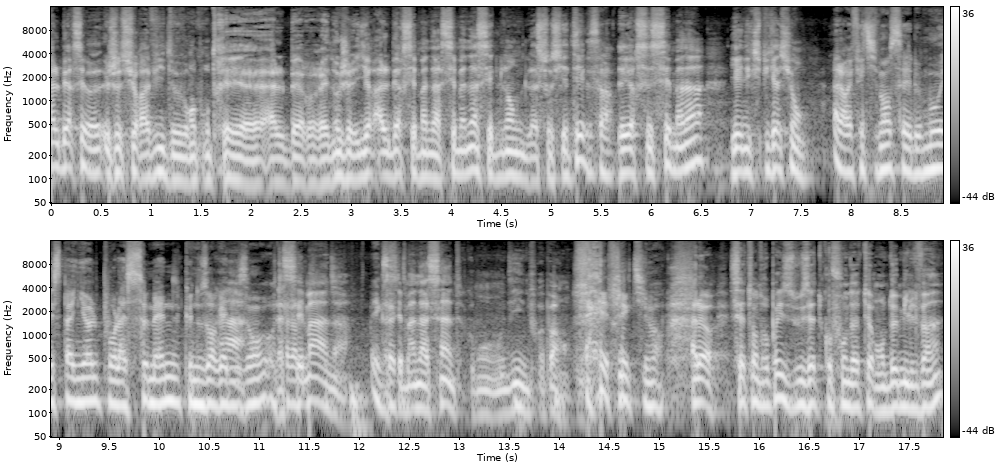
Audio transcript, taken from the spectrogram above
Albert, je suis ravi de rencontrer euh, Albert Reynaud. J'allais dire Albert Semana. Semana, c'est le nom de la société. D'ailleurs, c'est Semana. Il y a une explication. Alors effectivement, c'est le mot espagnol pour la semaine que nous organisons. Ah, la semana. La semana sainte, comme on dit une fois par an. effectivement. Alors, cette entreprise, vous êtes cofondateur en 2020.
